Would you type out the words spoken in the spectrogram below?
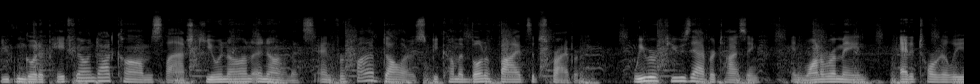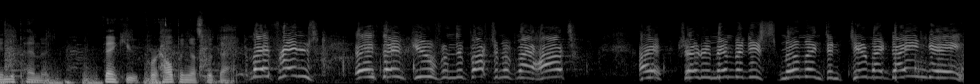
you can go to patreon.com slash QAnonAnonymous and for $5 become a bona fide subscriber. We refuse advertising and want to remain editorially independent. Thank you for helping us with that. My friends, I thank you from the bottom of my heart. I shall remember this moment until my dying day.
